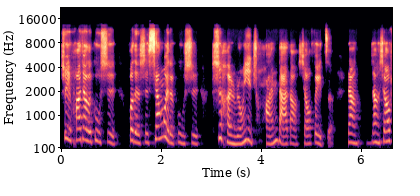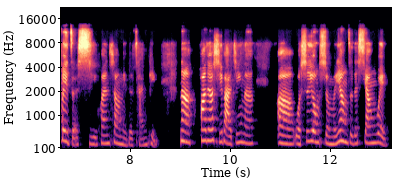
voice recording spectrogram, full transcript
所以花椒的故事或者是香味的故事是很容易传达到消费者，让让消费者喜欢上你的产品。那花椒洗发精呢？啊、我是用什么样子的香味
